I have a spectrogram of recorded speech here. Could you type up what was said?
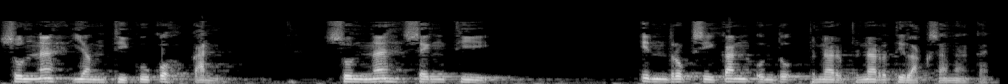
Sunnah yang dikukuhkan. Sunnah sing diinstruksikan untuk benar-benar dilaksanakan.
